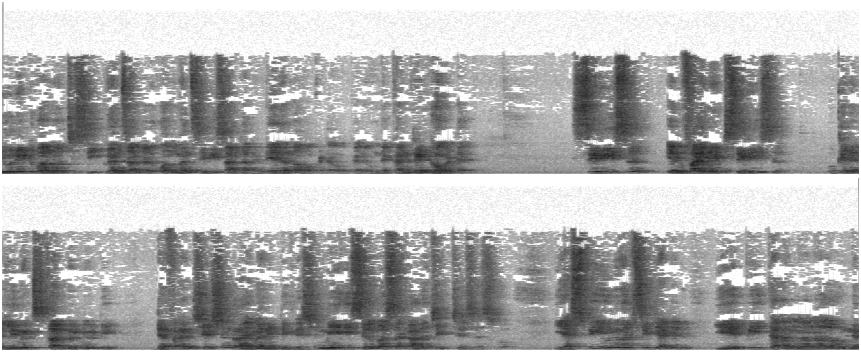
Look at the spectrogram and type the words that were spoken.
యూనిట్ వన్ వచ్చి సీక్వెన్స్ అంటారు కొంతమంది సిరీస్ అంటారండి. ఏదైనా ఒకటే ఒకటే ఉండే కంటెంట్ ఒకటే. సిరీస్ ఇన్ఫైనైట్ సిరీస్ ఓకేనా limits continuity differentiation Riemann integration మీది సిలబస్ కాదో చెక్ చేసేసుకో. ఎస్వి యూనివర్సిటీ అంటే ఏపీ తెలంగాణలో ఉండే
